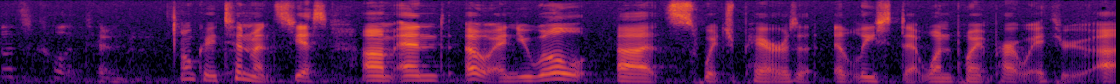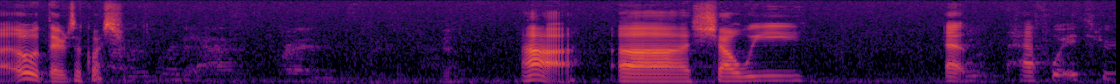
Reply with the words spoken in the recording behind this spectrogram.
let's call it 10 minutes. Okay, 10 minutes, yes. Um, and, oh, and you will uh, switch pairs at, at least at one point partway through. Uh, oh, there's a question. Ah, uh, shall we, at halfway through,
